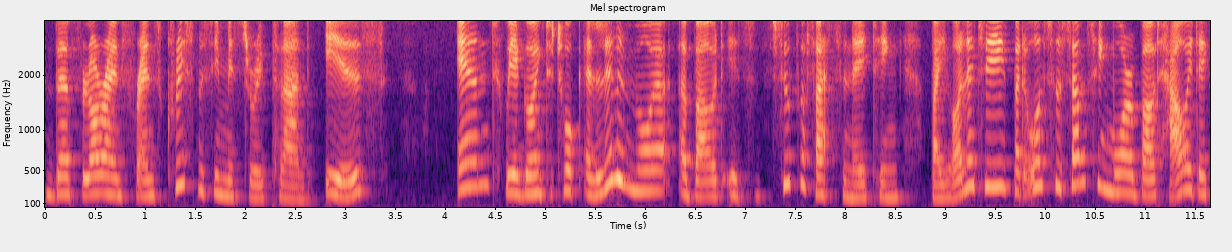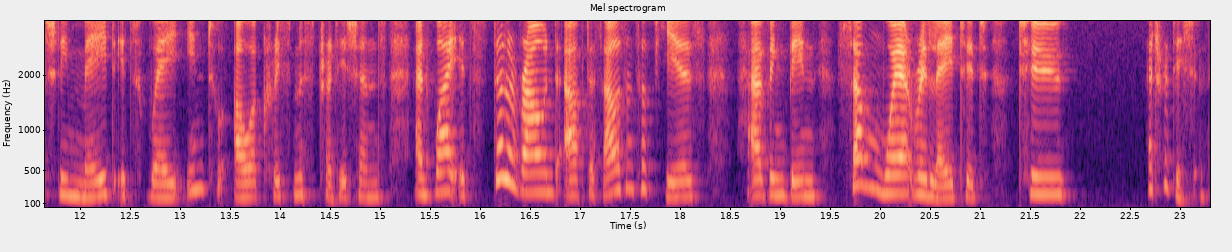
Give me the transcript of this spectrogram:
the Flora and Friends Christmassy Mystery Plant is, and we are going to talk a little more about its super fascinating biology, but also something more about how it actually made its way into our Christmas traditions and why it's still around after thousands of years, having been somewhere related to a tradition.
